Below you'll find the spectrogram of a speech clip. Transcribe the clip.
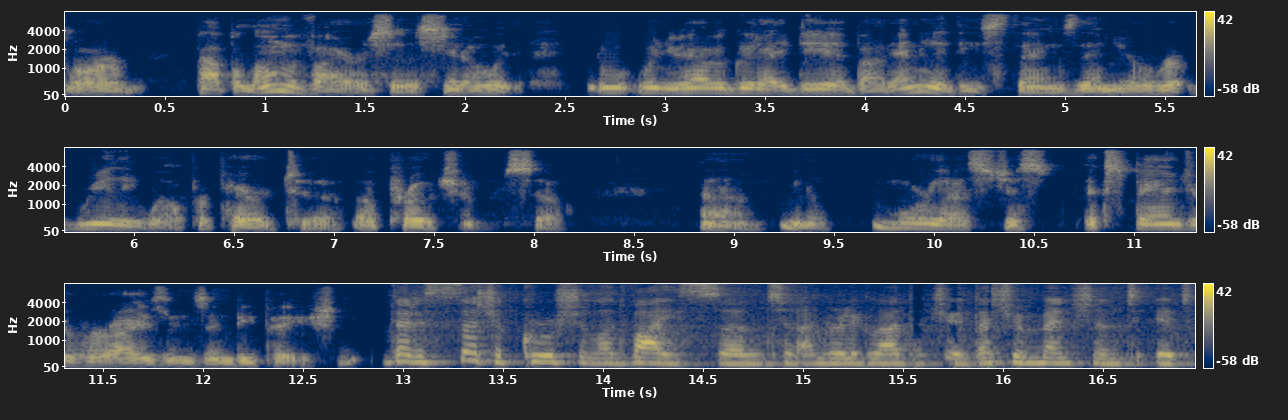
or papillomaviruses, you know, when you have a good idea about any of these things, then you're re- really well prepared to approach them. So, uh, you know, more or less just expand your horizons and be patient. That is such a crucial advice, and I'm really glad that you that you mentioned it.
